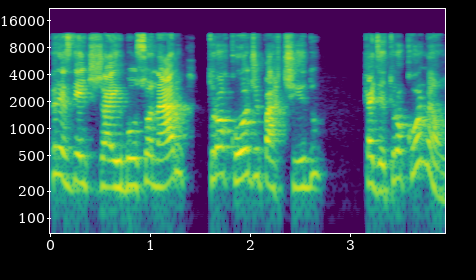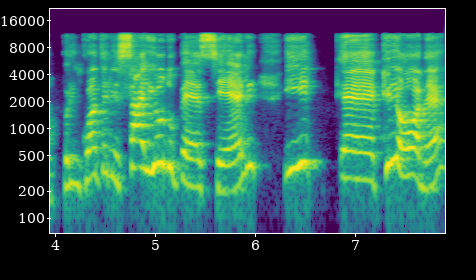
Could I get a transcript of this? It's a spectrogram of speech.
presidente Jair Bolsonaro trocou de partido, quer dizer, trocou não, por enquanto ele saiu do PSL e é, criou, né,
